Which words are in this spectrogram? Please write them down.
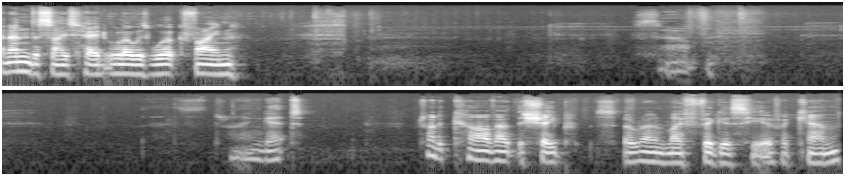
an undersized head will always work fine. So let's try and get try to carve out the shape around my figures here if I can.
